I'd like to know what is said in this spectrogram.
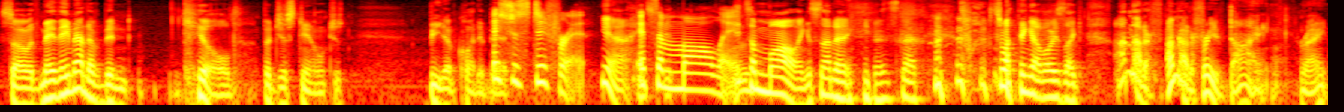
So may they might have been killed, but just you know just beat up quite a bit. It's just different. yeah, It's a mauling. it's a mauling. It's not a. You know, it's not. It's one thing I've always like. I'm not. A, I'm not afraid of dying. Right.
